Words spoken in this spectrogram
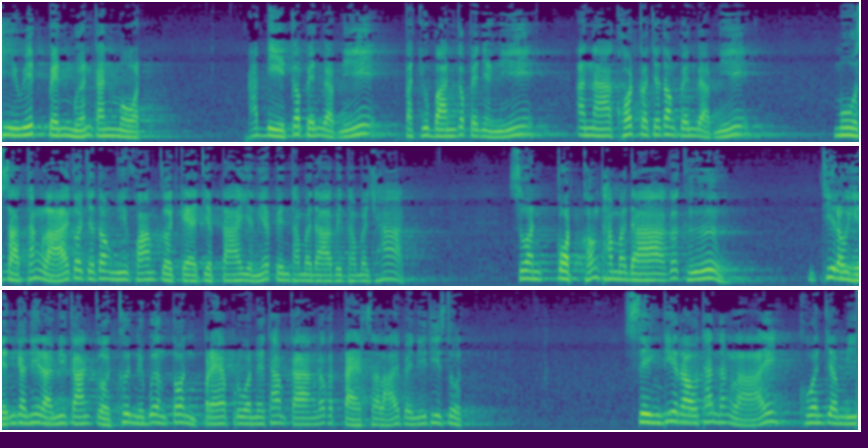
ชีวิตเป็นเหมือนกันหมด อดีตก็เป็นแบบนี้ ปัจจุบันก็เป็นอย่างนี้ อนาคตก็จะต้องเป็นแบบนี้หมูสัตว์ทั้งหลายก็จะต้องมีความเกิดแก่เจ็บตายอย่างนี้เป็นธรรมดาเป็นธรรมชาติ ส่วนกฎของธรรมดาก็คือ ที่เราเห็นกันนี่แหละมีการเกิดขึ้นในเบื้องต้น แปรปรวนในท่ามกลาง แล้วก็แตกสลายไปนี้ที่สุด สิ่งที่เราท่านทั้งหลายควรจะมี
